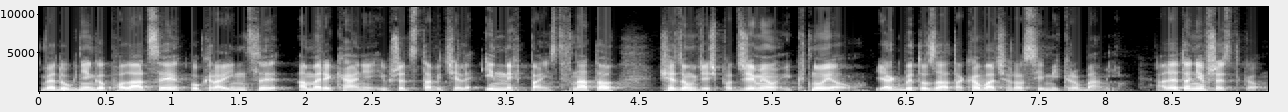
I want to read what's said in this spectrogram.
Według niego Polacy, Ukraińcy, Amerykanie i przedstawiciele innych państw NATO siedzą gdzieś pod ziemią i knują, jakby to zaatakować Rosję mikrobami. Ale to nie wszystko.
